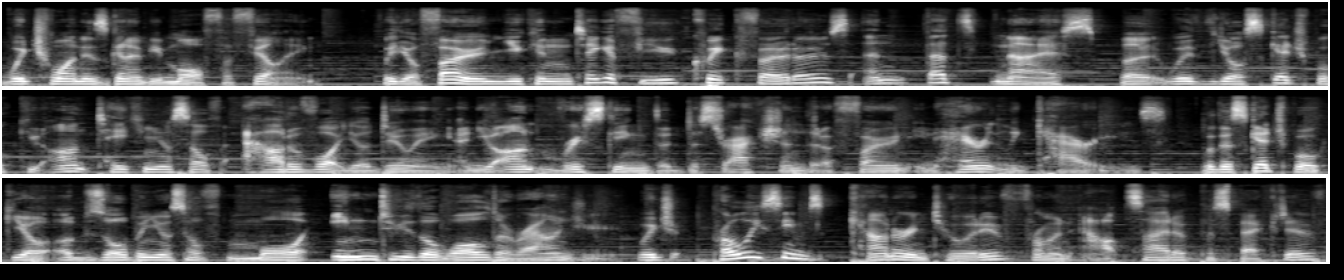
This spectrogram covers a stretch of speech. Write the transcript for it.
which one is going to be more fulfilling? With your phone, you can take a few quick photos, and that's nice, but with your sketchbook, you aren't taking yourself out of what you're doing, and you aren't risking the distraction that a phone inherently carries. With a sketchbook, you're absorbing yourself more into the world around you, which probably seems counterintuitive from an outsider perspective.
